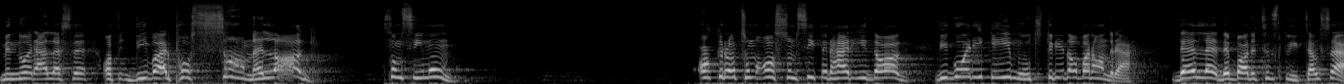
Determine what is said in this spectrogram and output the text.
Men når jeg leser at de var på samme lag som Simon Akkurat som oss som sitter her i dag. Vi går ikke i motstrid av hverandre. Det leder bare til splittelse.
